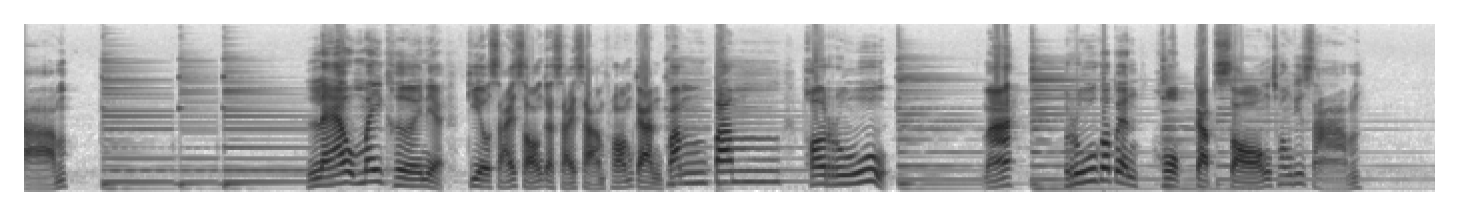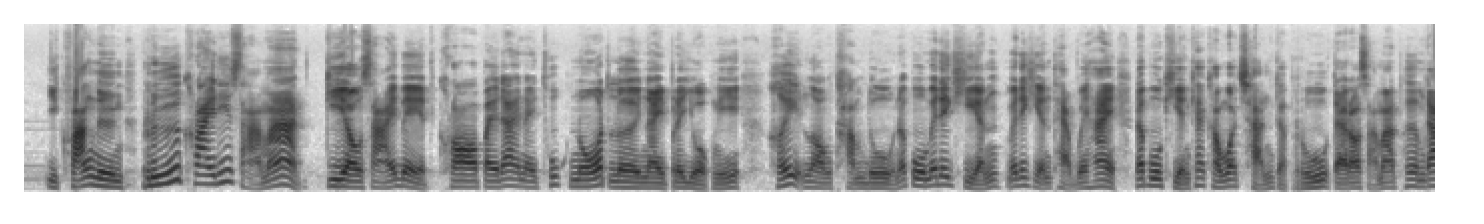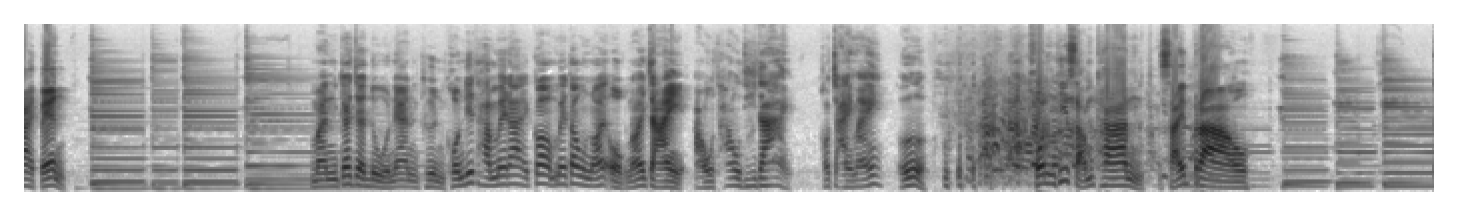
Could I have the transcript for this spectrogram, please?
แล้วไม่เคยเนี่ยเกี่ยวสาย 2 กับสาย 3 พร้อมกันปั๊มปั๊มพอรู้มารู้ก็เป็น 6 กับ 2 ช่องที่ 3 อีกครั้งหนึ่ง หรือใครที่สามารถเกี่ยวสายเบสคลอไปได้ในทุกโน้ตเลยในประโยคนี้ เฮ้ยลองทำดูนะปูไม่ได้เขียนไม่ได้เขียนแท็บไว้ให้นะปูเขียนแค่คำว่าฉันกับรู้ แต่เราสามารถเพิ่มได้เป็นมันก็จะดูแน่นขึ้น คนที่ทำไม่ได้ก็ไม่ต้องน้อยอกน้อยใจ เอาเท่าที่ได้ เข้าใจไหม เออ คนที่สำคัญสายเปล่า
